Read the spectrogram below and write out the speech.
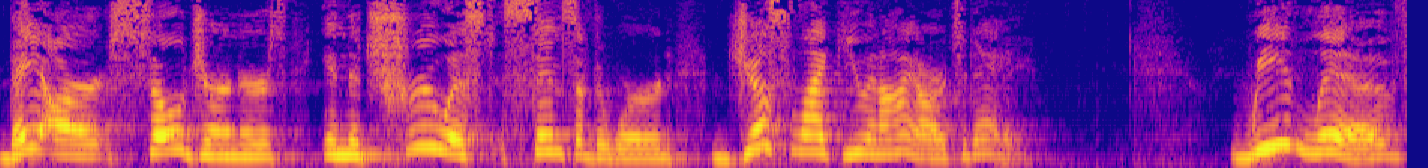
they are sojourners in the truest sense of the word, just like you and I are today. We live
